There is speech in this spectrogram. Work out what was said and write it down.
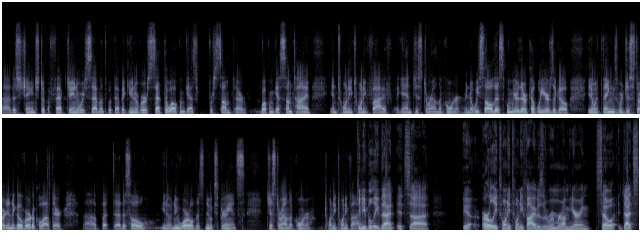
Uh, this change took effect January 7th, with Epic Universe set to welcome guests for some or welcome guests sometime in 2025. Again, just around the corner. You know, we saw this when we were there a couple years ago. You know, when things were just starting to go vertical out there. Uh, but uh, this whole you know new world, this new experience, just around the corner, 2025. Can you believe that? It's uh yeah, early 2025 is the rumor I'm hearing. So that's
